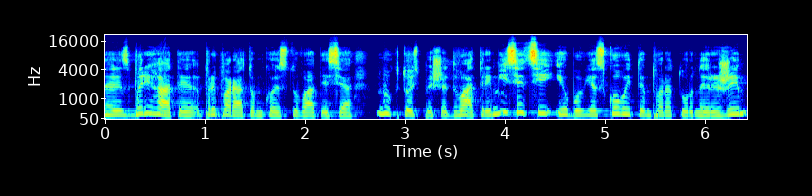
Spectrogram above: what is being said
Е, Зберігати препаратом користуватися. Ну, хтось пише 2-3 місяці і обов'язковий температурний режим,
